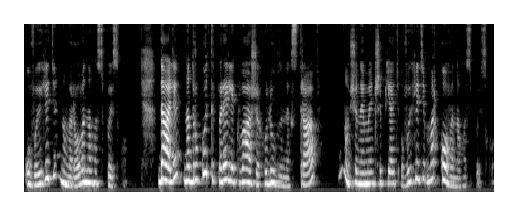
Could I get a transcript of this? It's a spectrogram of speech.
у вигляді нумерованого списку. Далі надрукуйте перелік ваших улюблених страв, ну, щонайменше 5 у вигляді маркованого списку.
